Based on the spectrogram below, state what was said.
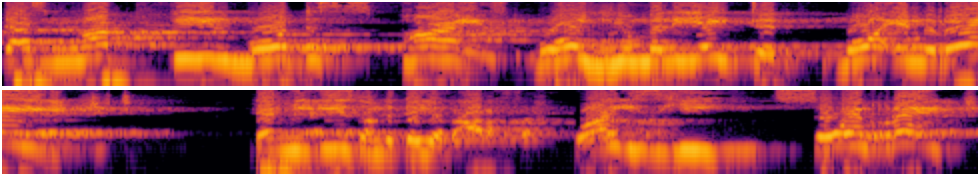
does not feel more despised, more humiliated, more enraged than he is on the day of Arafah. Why is he so enraged?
